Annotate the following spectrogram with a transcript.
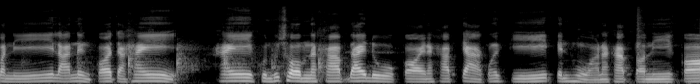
วันนี้ร้านหนึ่งก็จะให้ให้คุณผู้ชมนะครับ ได้ดูกอยนะครับ จากเมื่อกี้เป็นหัวนะครับ ตอนนี้ก็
